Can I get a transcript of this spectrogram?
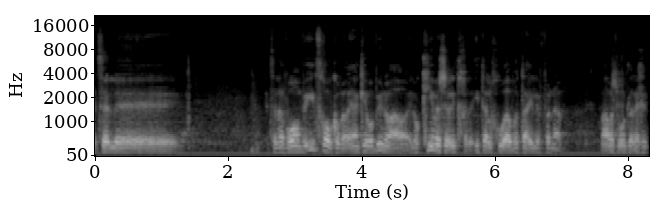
אצל, אה, אצל אברום ויצחוק, אומר ינקב אבינו, האלוקים אשר התהלכו אבותיי לפניו. מה המשמעות ללכת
